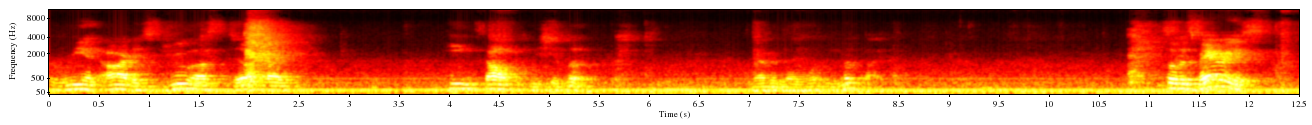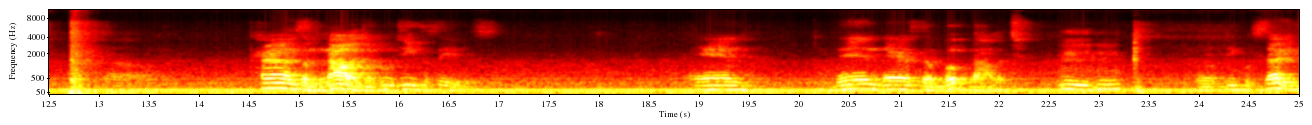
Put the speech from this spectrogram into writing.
Korean artists drew us just like he thought we should look, rather than what we look like. So there's various kinds of knowledge of who Jesus is. And then there's the book knowledge, Mm-hmm. where people study,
